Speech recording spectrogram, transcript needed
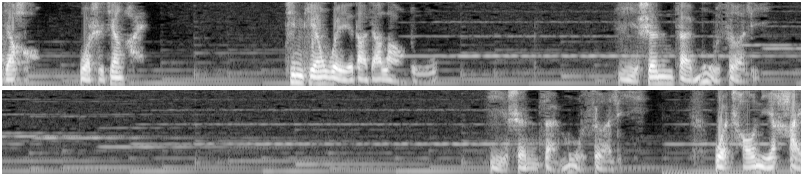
家好，我是江海。今天为大家朗读《以身在暮色里》。以身在暮色里，我朝你海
